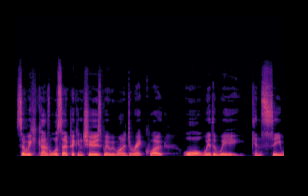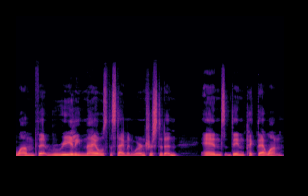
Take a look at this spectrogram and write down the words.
So we can kind of also pick and choose where we want a direct quote or whether we can see one that really nails the statement we're interested in and then pick that one.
